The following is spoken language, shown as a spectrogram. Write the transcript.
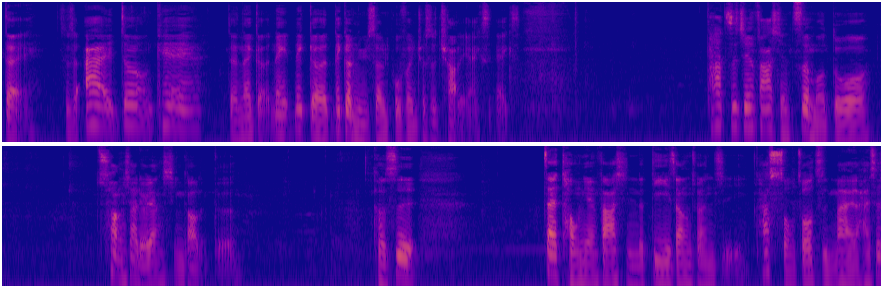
对，就是 I Don't Care。的那个那那个那个女生的部分就是 Charlie X X，他之间发行这么多创下流量新高的歌，可是，在同年发行的第一张专辑，他首周只卖了还是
